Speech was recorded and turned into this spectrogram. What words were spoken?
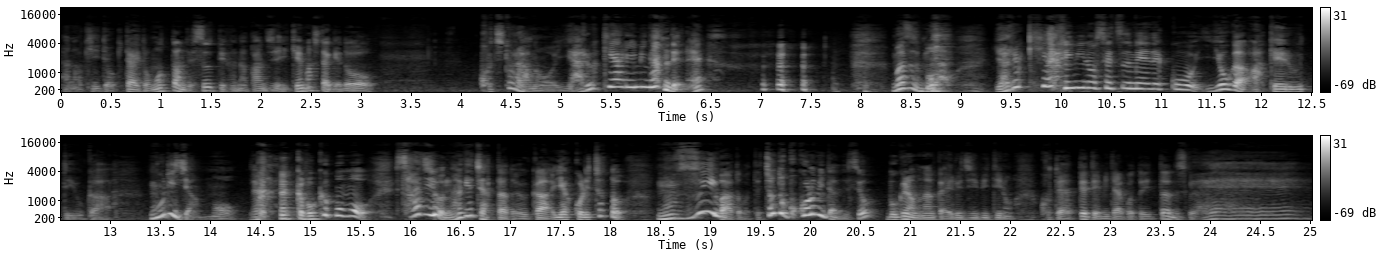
あの、聞いておきたいと思ったんですっていう風な感じで行けましたけど、こっちとら、あの、やる気ありみなんでね。まずもう、やる気ありみの説明でこう夜が明けるっていうか無理じゃん、もう。だからなんか僕ももう、サジを投げちゃったというか、いや、これちょっと、むずいわと思って、ちょっと試みたんですよ。僕らもなんか LGBT のことやっててみたいなこと言ったんですけど、へえ。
